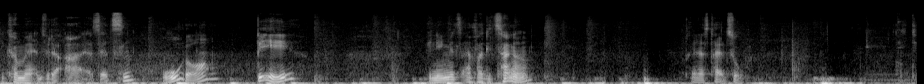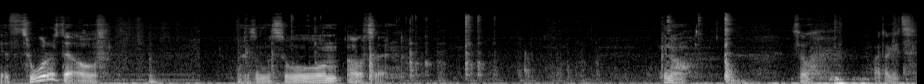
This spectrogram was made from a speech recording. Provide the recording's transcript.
die können wir entweder A ersetzen oder B, wir nehmen jetzt einfach die Zange drehen das Teil zu. Ist der jetzt zu oder ist der auf? Also muss so auf sein. Genau. So, weiter geht's.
